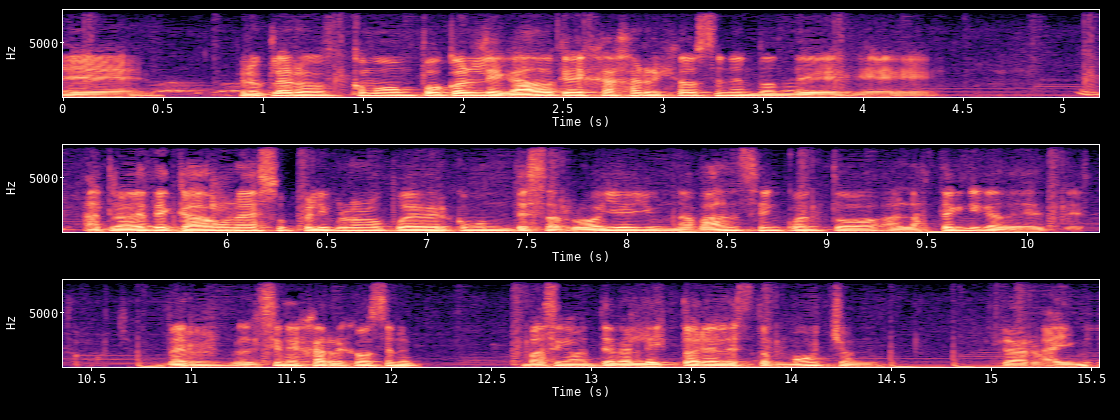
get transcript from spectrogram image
Eh, pero claro, es como un poco el legado que deja Harryhausen en donde eh, a través de cada una de sus películas uno puede ver como un desarrollo y un avance en cuanto a las técnicas de, de motion. Ver el cine de Harryhausen es básicamente ver la historia del stop motion claro. ahí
